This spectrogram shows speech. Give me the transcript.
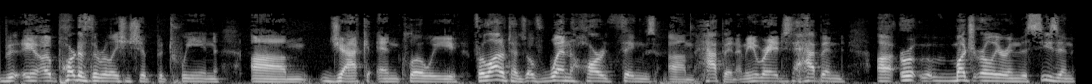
you know, a part of the relationship between um, Jack and Chloe for a lot of times of when hard things um, happen. I mean, right, it just happened uh, er, much earlier in this season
